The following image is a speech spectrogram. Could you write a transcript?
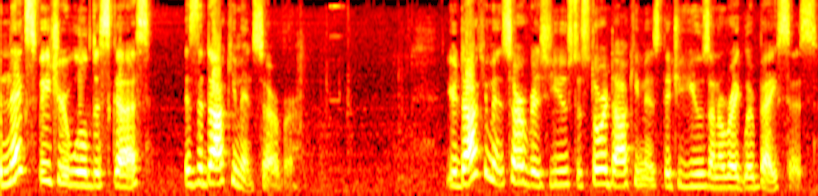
The next feature we'll discuss is the document server. Your document server is used to store documents that you use on a regular basis.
